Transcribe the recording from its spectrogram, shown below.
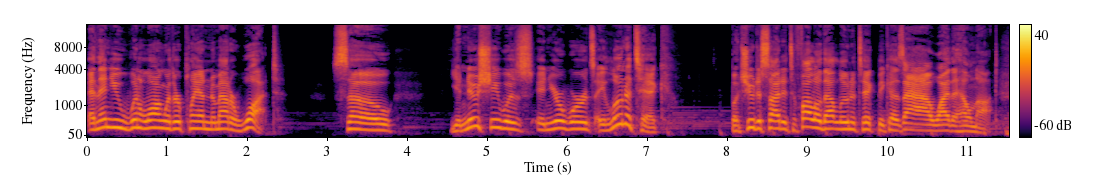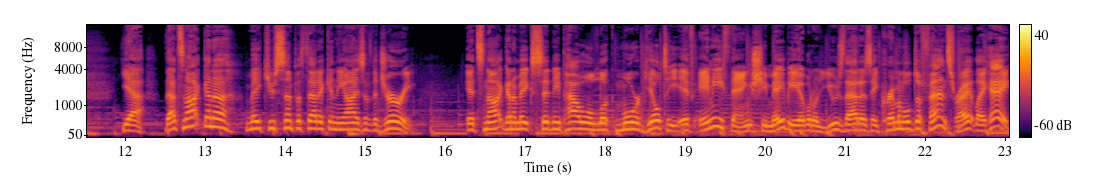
And then you went along with her plan no matter what. So you knew she was, in your words, a lunatic but you decided to follow that lunatic because, ah, why the hell not? Yeah, that's not gonna make you sympathetic in the eyes of the jury. It's not gonna make Sidney Powell look more guilty. If anything, she may be able to use that as a criminal defense, right? Like, hey,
